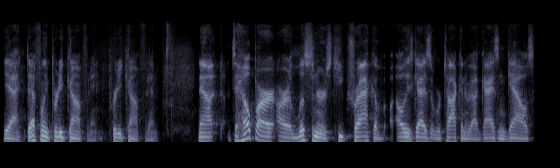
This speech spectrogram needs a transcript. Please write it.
Yeah, definitely pretty confident. Pretty confident. Now, to help our our listeners keep track of all these guys that we're talking about, guys and gals,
